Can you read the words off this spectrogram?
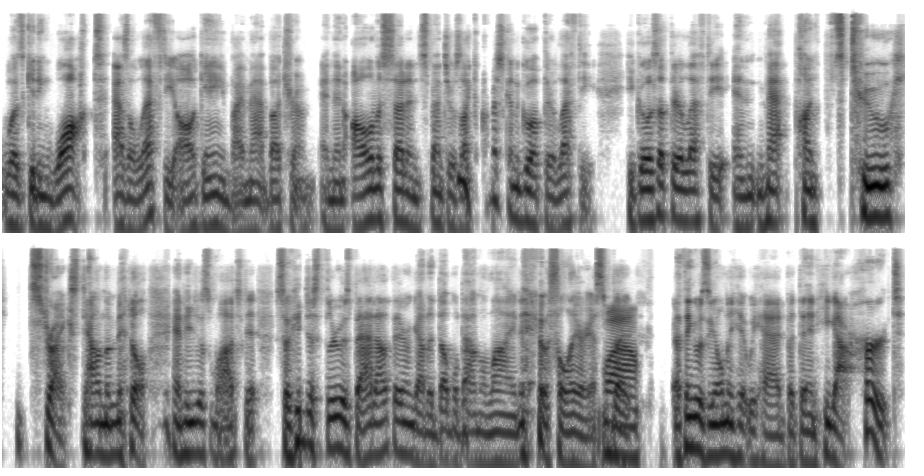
was getting walked as a lefty all game by Matt Buttram. And then all of a sudden, Spencer's hmm. like, I'm just going to go up there lefty. He goes up there lefty, and Matt punts two strikes down the middle, and he just watched it. So he just threw his bat out there and got a double down the line. It was hilarious. Wow. But I think it was the only hit we had. But then he got hurt,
